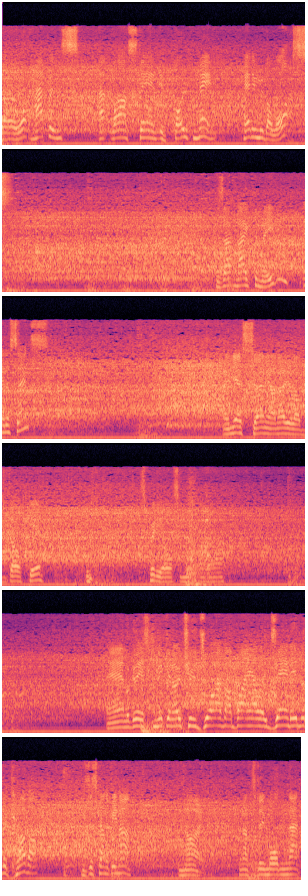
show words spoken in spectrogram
So what happens at last stand if both men head in with a loss? Does that make them even, in a sense? And yes, Johnny, I know you love the golf gear. it's pretty awesome, And look at this, Michinoku driver by Alexander into the cover. Is this going to be enough? No. Gonna have to do more than that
